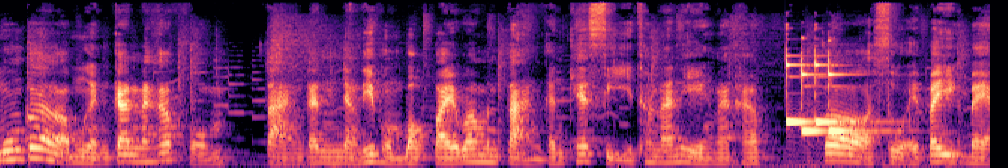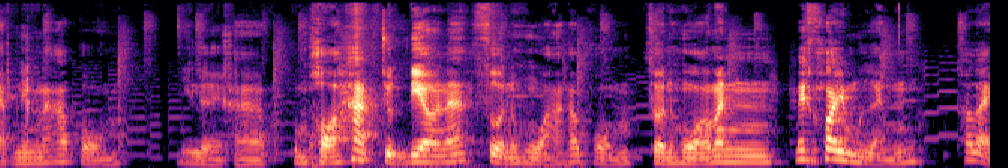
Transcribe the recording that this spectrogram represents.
ม่วงก็เหมือนกันนะครับ ผมต่างกันอย่างที่ผมบอกไปว่ามันต่างกันแค่สีเท่านั้นเองนะครับ ก็สวยไปอีกแบบหนึ่งนะครับ ผมนี่เลยครับ ผมขอหักจุดเดียวนะ ส่วนหัวครับผม ส่วนหัวมันไม่ค่อยเหมือนเท่าไหร่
